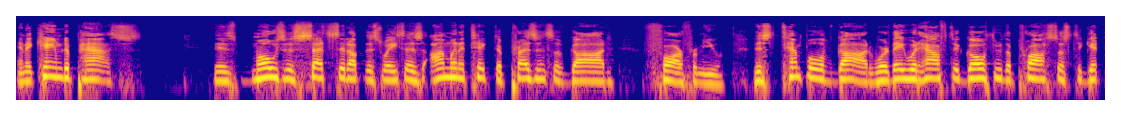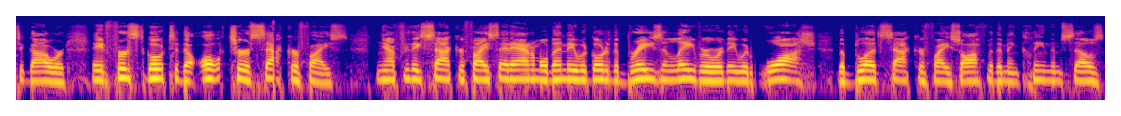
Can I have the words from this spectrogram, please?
And it came to pass, as Moses sets it up this way, he says, I'm going to take the presence of God far from you. This temple of God, where they would have to go through the process to get to God, where they'd first go to the altar sacrifice. And after they sacrifice that animal, then they would go to the brazen laver, where they would wash the blood sacrifice off of them and clean themselves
